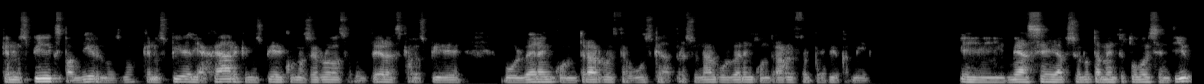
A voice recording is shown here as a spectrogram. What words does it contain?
que nos pide expandirnos, ¿no? que nos pide viajar, que nos pide conocer nuevas fronteras, que nos pide volver a encontrar nuestra búsqueda personal, volver a encontrar nuestro propio camino. Y me hace absolutamente todo el sentido.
